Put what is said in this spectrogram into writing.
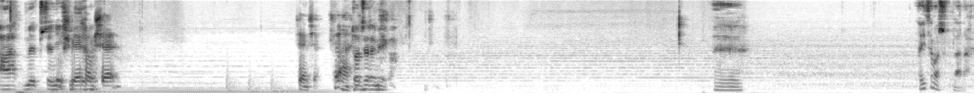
A my przenieśmy Uśmiecham się. Cięcie. Do Jeremiego. E, No i co masz w planach?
